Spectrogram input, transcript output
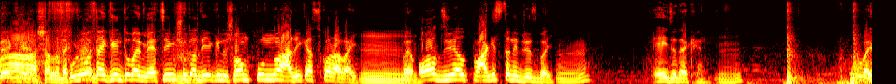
দেখেন, মাশাআল্লাহ দেখেন। পুরোটাই কিন্তু ভাই ম্যাচিং সুতা দিয়ে কিন্তু সম্পূর্ণ আরি কাজ করা ভাই। ভাই অরিজিনাল পাকিস্তানি ড্রেস ভাই। এই যে দেখেন। ভাই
